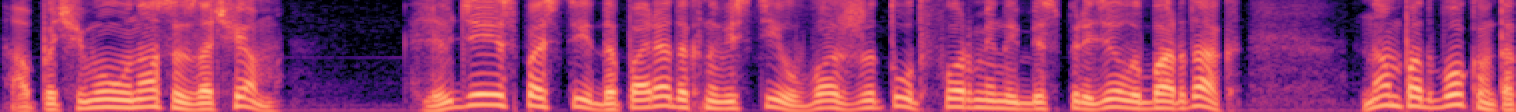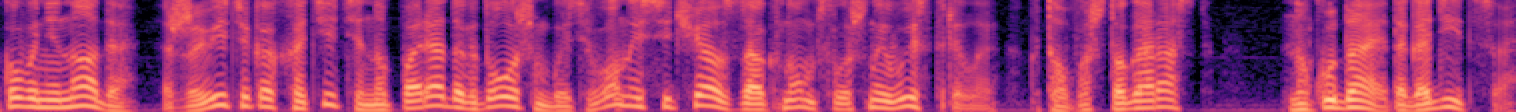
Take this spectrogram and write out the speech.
А почему у нас и зачем?» «Людей спасти, да порядок навести. У вас же тут форменный беспредел и бардак. Нам под боком такого не надо. Живите как хотите, но порядок должен быть. Вон и сейчас за окном слышны выстрелы. Кто во что гораст. Ну куда это годится?»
